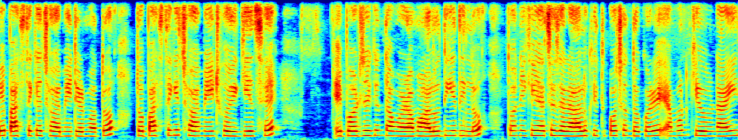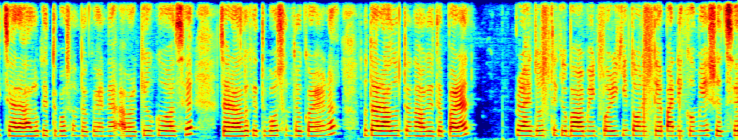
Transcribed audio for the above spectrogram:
এই পাঁচ থেকে ছয় মিনিটের মতো। তো পাঁচ থেকে ছয় মিনিট হয়ে গিয়েছে। এই পর্যায়ে কিন্তু আমার আমার আলু দিয়ে দিল। তো অনেকেই আছে যারা আলু খেতে পছন্দ করে, এমন কেউ নাই যারা আলু খেতে পছন্দ করে না। আবার কেউ কেউ আছে যারা আলু খেতে পছন্দ করে না। তো তারা আলুটা নাও দিতে পারেন। প্রায় দশ থেকে বারো মিনিট পরে কিন্তু অনেকটা পানি কমে এসেছে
